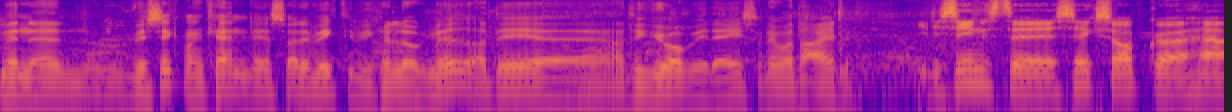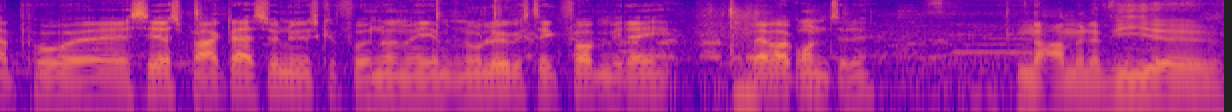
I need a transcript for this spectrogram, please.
men øh, hvis ikke man kan det, så er det vigtigt, at vi kan lukke ned, og det, øh, og det gjorde vi i dag, så det var dejligt. I de seneste seks opgør her på øh, Sears Park, der har Sønderjyske fået noget med hjem. Nu lykkedes det ikke for dem i dag. Hvad var grunden til det? Nej, men at vi øh,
